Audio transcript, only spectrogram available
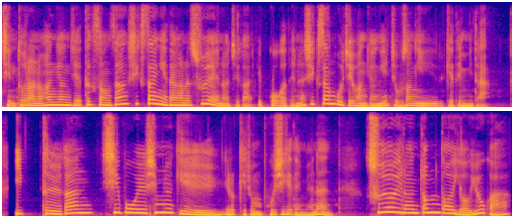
진토라는 환경지의 특성상 식상에 해당하는 수의 에너지가 입고가 되는 식상고지 환경이 조성이 이렇게 됩니다. 이틀간 15일, 16일 이렇게 좀 보시게 되면은 수요일은 좀 더 여유가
